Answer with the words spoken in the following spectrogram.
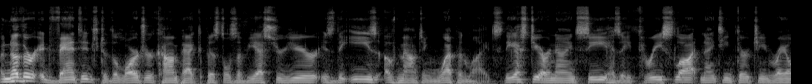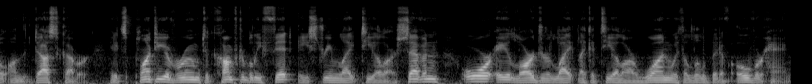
Another advantage to the larger compact pistols of yesteryear is the ease of mounting weapon lights. The STR-9C has a 3-slot 1913 rail on the dust cover. It's plenty of room to comfortably fit a Streamlight TLR-7 or a larger light like a TLR-1 with a little bit of overhang,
